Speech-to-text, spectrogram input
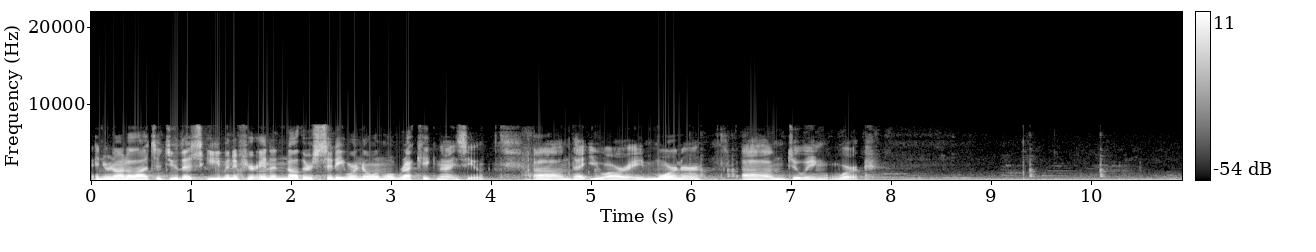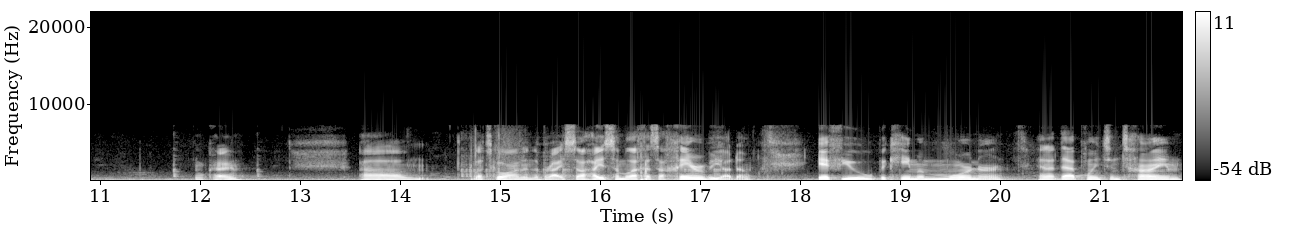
and you're not allowed to do this even if you're in another city where no one will recognize you, um, that you are a mourner um, doing work. Okay. Um, let's go on in the brisa. If you became a mourner, and at that point in time,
